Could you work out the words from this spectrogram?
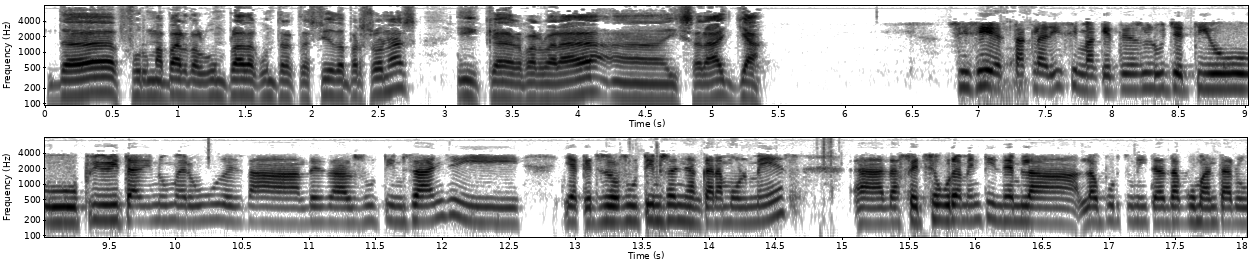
de formar part d'algun pla de contractació de persones i que Barberà eh, hi serà ja. Sí, sí, està claríssim. Aquest és l'objectiu prioritari número 1 des, de, des dels últims anys i, i aquests dos últims anys encara molt més. Eh, de fet, segurament tindrem l'oportunitat de comentar-ho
